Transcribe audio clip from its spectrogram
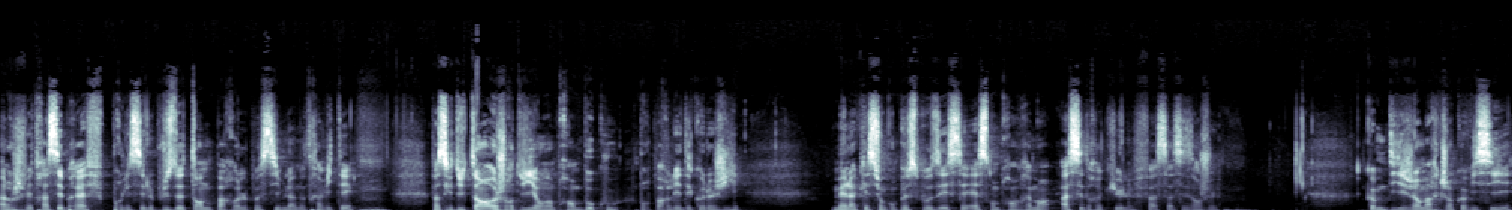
Alors je vais être assez bref pour laisser le plus de temps de parole possible à notre invité. Parce que du temps, aujourd'hui, on en prend beaucoup pour parler d'écologie. Mais la question qu'on peut se poser, c'est est-ce qu'on prend vraiment assez de recul face à ces enjeux? Comme dit Jean-Marc Jancovici,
